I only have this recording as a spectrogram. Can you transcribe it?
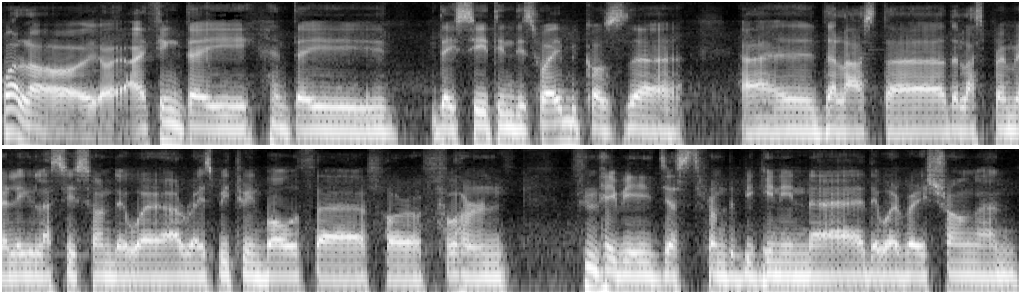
Well, uh, I think they they they see it in this way because the uh, the last uh, the last Premier League last season they were a race between both uh, for for maybe just from the beginning uh, they were very strong and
